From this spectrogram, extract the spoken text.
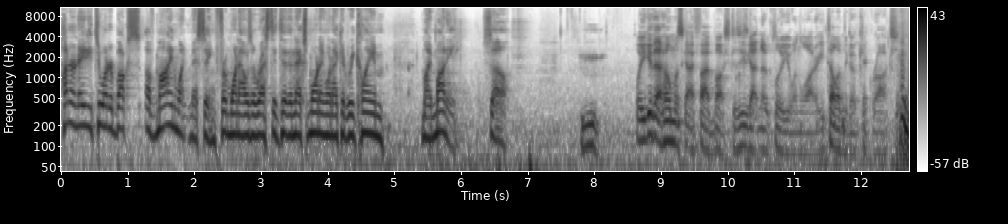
180, 200 bucks of mine went missing from when I was arrested to the next morning when I could reclaim my money. So Well, you give that homeless guy five bucks because he's got no clue you won the lottery. You tell him to go kick rocks. You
